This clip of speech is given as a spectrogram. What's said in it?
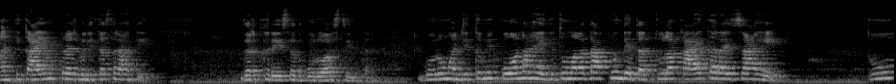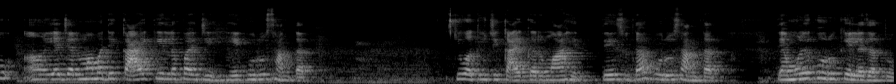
आणि ती कायम प्रज्वलितच राहते. जर खरे सद्गुरू असतील तर. गुरु म्हणजे तुम्ही कोण आहे ते तुम्हाला दाखवून देतात. तुला काय करायचं आहे? तू या जन्मामध्ये काय केलं पाहिजे हे गुरु सांगतात. किंवा तुझी काय कर्म आहेत ते सुद्धा गुरु सांगतात. त्यामुळे गुरु केला जातो.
